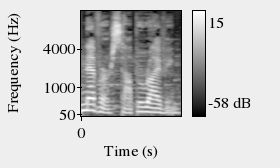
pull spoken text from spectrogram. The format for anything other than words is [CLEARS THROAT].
Never stop arriving.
